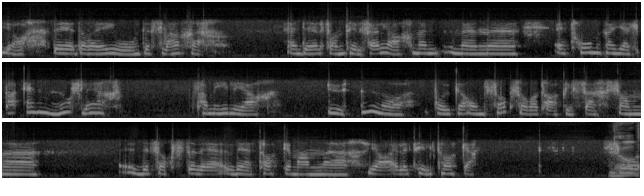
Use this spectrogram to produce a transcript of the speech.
Ja, det, det er jo dessverre en del sånne tilfeller. Men, men, eh, jeg tror vi kan hjelpe enda flere familier uten å bruke omsorgsovertakelse som eh, det første vedtaket man Ja, eller tiltaket. Så,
